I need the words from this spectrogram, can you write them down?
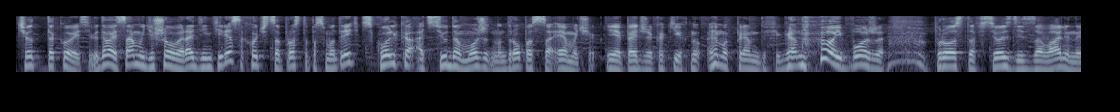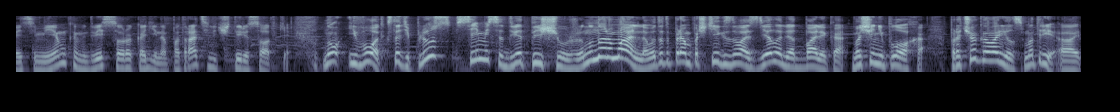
что-то такое себе. Давай, самый дешевый. Ради интереса хочется просто посмотреть, сколько отсюда может надропаться эмочек. И опять же, каких? Ну, эмок прям дофига. Ну, ой, боже. Просто все здесь завалено этими эмками. 241, а потратили 4 сотки. Ну, и вот, кстати, плюс 72 тысячи уже. Ну, нормально. Вот это прям почти x2 сделали от балика. Вообще неплохо. Про что говорил? Смотри, э,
